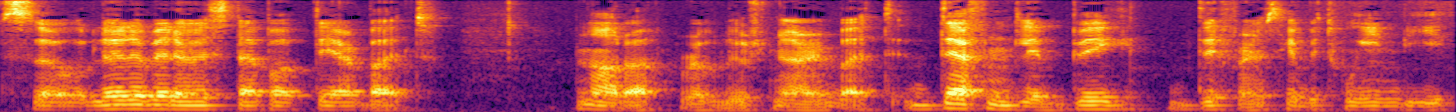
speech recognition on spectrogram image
so a little bit of a step up there, but not a revolutionary, but definitely a big difference here between the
